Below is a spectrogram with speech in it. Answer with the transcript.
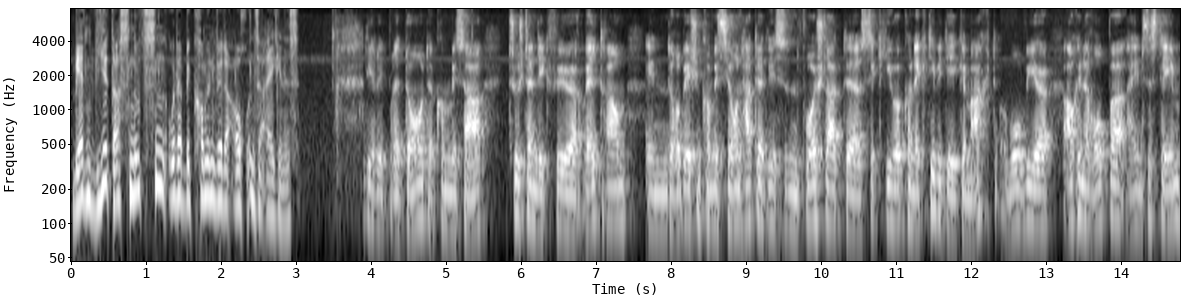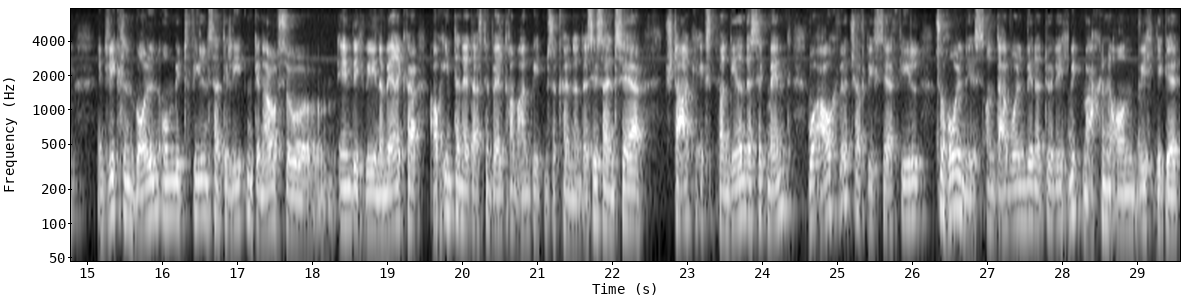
Werden wir das nutzen oder bekommen wir da auch unser eigenes? Thierry Breton, der Kommissar, zuständig für Weltraum in der Europäischen Kommission hat er diesen Vorschlag der Secure Connectivity gemacht, wo wir auch in Europa ein System entwickeln wollen, um mit vielen Satelliten, genauso ähnlich wie in Amerika, auch Internet aus dem Weltraum anbieten zu können. Das ist ein sehr stark expandierendes Segment, wo auch wirtschaftlich sehr viel zu holen ist. Und da wollen wir natürlich mitmachen und wichtige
